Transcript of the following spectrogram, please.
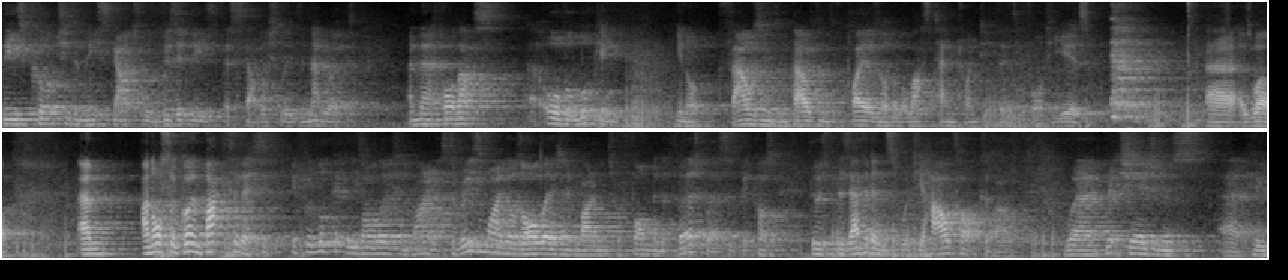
these coaches and these scouts will visit these established leagues and networks. And therefore that's uh, overlooking, you know, thousands and thousands of players over the last 10, 20, 30, 40 years uh, as well. Um, and also going back to this, if, if we look at these all-Asian environments, the reason why those all-Asian environments were formed in the first place is because there's, there's evidence which Johal talks about, where British Asians uh, who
